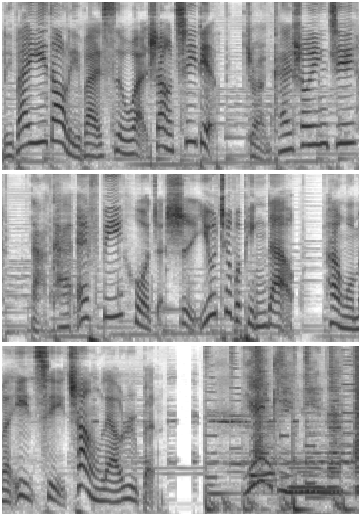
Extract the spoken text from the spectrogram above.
礼拜一到礼拜四晚上七点，转开收音机，打开 FB 或者是 YouTube 频道，和我们一起畅聊日本。元気になったね台湾这边什么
